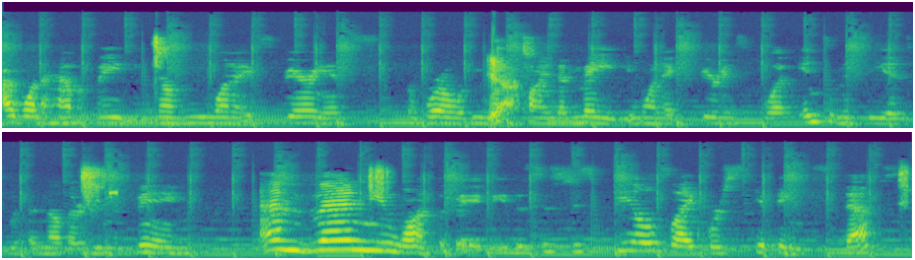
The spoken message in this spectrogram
I want to have a baby. No, you want to experience the world. You Yeah. want to find a mate. You want to experience what intimacy is with another human being and then you want the baby. This is just feels like we're skipping steps.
